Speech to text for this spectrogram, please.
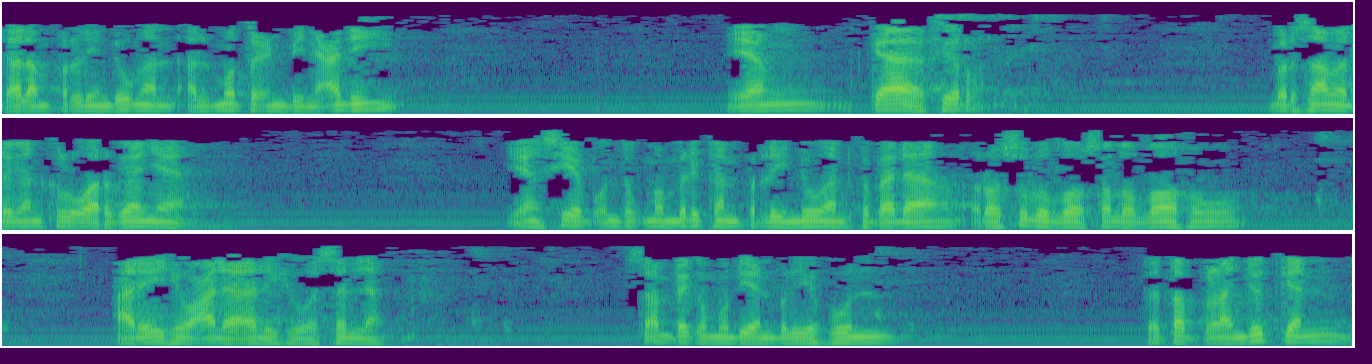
dalam perlindungan Al-Mut'im bin Adi yang kafir bersama dengan keluarganya yang siap untuk memberikan perlindungan kepada Rasulullah sallallahu alaihi wa alihi wasallam sampai kemudian beliau pun tetap melanjutkan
